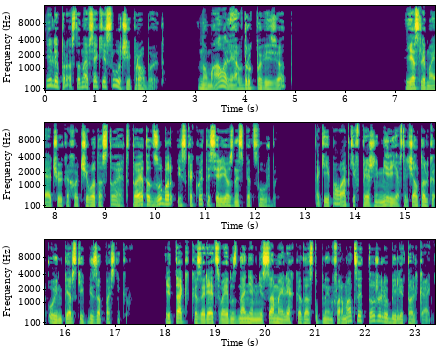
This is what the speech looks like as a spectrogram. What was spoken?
Или просто на всякий случай пробуют. Но мало ли, а вдруг повезет? Если моя чуйка хоть чего-то стоит, то этот зубр из какой-то серьезной спецслужбы. Такие повадки в прежнем мире я встречал только у имперских безопасников. И так козырять своим знанием не самой легкодоступной информации тоже любили только они.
